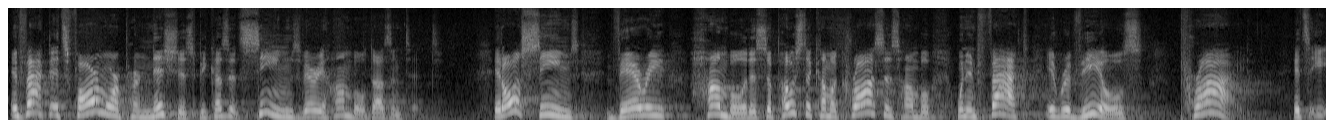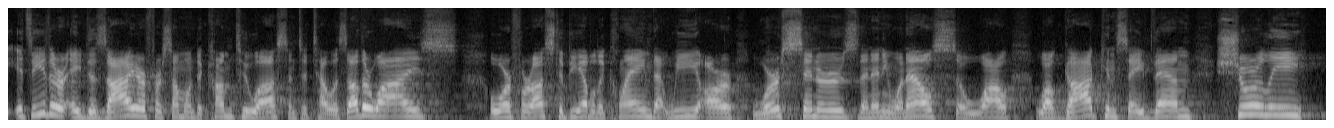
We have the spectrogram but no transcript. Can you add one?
In fact, it's far more pernicious because it seems very humble, doesn't it? It all seems very humble. It is supposed to come across as humble when in fact it reveals pride. It's, it's either a desire for someone to come to us and to tell us otherwise, or for us to be able to claim that we are worse sinners than anyone else. So while, while God can save them, surely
